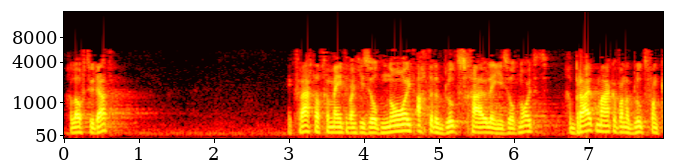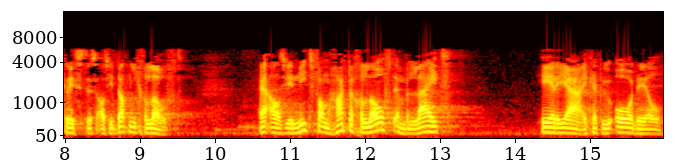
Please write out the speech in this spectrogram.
Gelooft u dat? Ik vraag dat gemeente, want je zult nooit achter het bloed schuilen en je zult nooit gebruik maken van het bloed van Christus als je dat niet gelooft als je niet van harte gelooft en beleidt, Heere ja, ik heb uw oordeel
